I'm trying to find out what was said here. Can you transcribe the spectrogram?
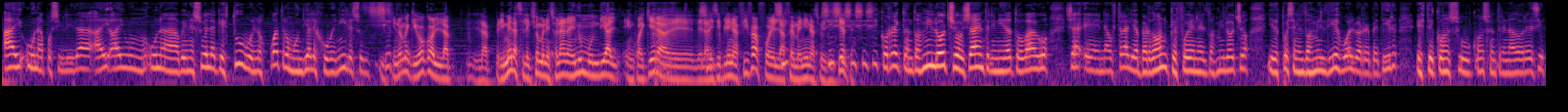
hay una posibilidad, hay, hay una Venezuela que estuvo en los cuatro mundiales juveniles, su 17. si no me equivoco, la, la primera selección venezolana en un mundial en cualquiera de, la disciplina FIFA fue la femenina sub-17. Sí, sí, sí, correcto. En 2008 ya en Trinidad Tobago, ya en Australia, perdón, que fue en el 2008 y después en el 2010 vuelve a repetir este con su con su entrenador. Es decir,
